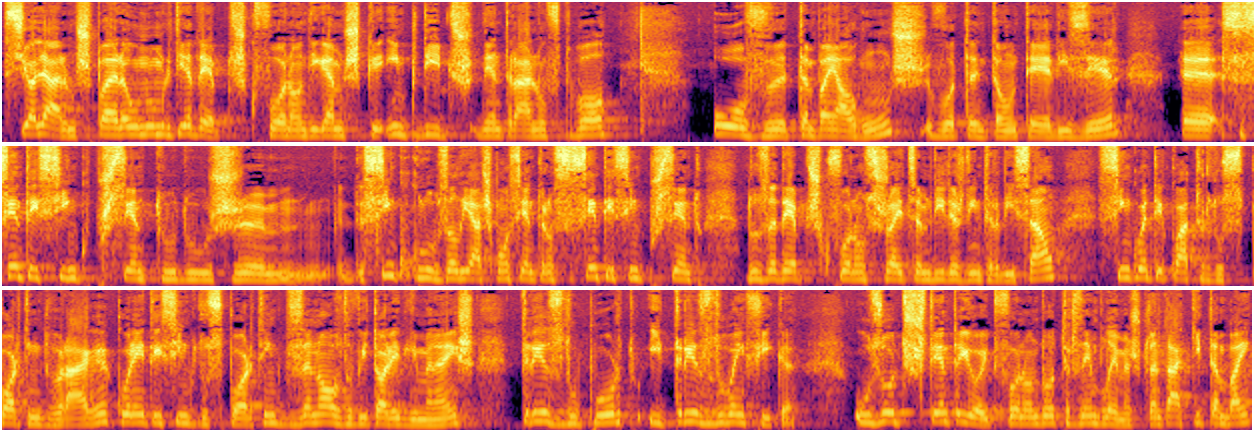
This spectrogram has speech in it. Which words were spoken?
Se olharmos para o número de adeptos que foram, digamos que, impedidos de entrar no futebol, Houve também alguns, vou então até dizer, Uh, 65% dos. Um, de cinco clubes, aliás, concentram 65% dos adeptos que foram sujeitos a medidas de interdição: 54% do Sporting de Braga, 45% do Sporting, 19% do Vitória de Guimarães, 13% do Porto e 13% do Benfica. Os outros 78% foram de outros emblemas. Portanto, há aqui também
